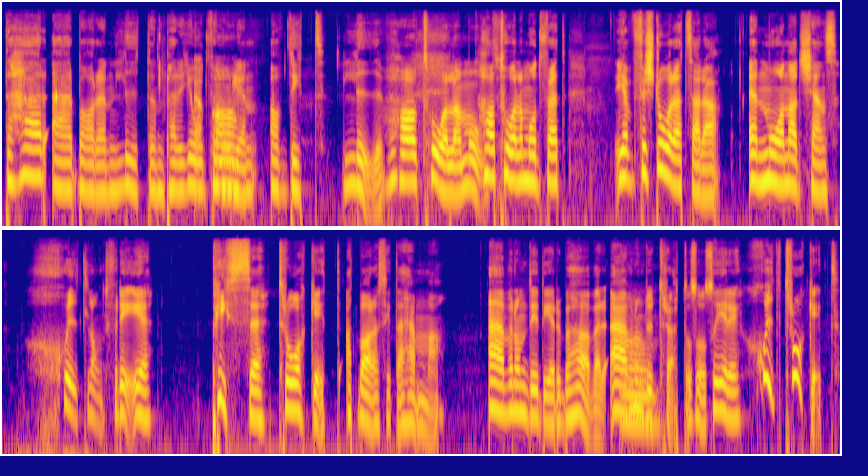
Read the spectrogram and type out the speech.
det här är bara en liten period Ja. förmodligen av ditt liv. Ha tålamod. Ha tålamod för att jag förstår att så här, en månad känns skitlångt för det är pissetråkigt att bara sitta hemma. Även om det är det du behöver, även om Ja. du är trött och så, så är det skittråkigt.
